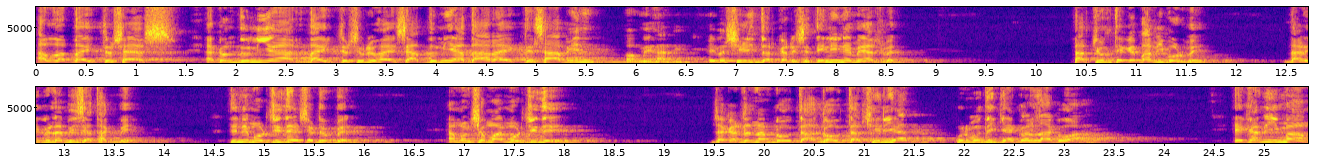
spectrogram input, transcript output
আল্লাহর দায়িত্ব শেষ, এখন দুনিয়ার দায়িত্ব শুরু হয়েছে আর দুনিয়া দ্বারা একতে সাবিন ও মেহানিন। এবার সিঁড়ির দরকার এসে তিনি নেমে আসবেন। তার চুল থেকে পানি পড়বে, দাড়িগুলা ভিজা থাকবে। তিনি মসজিদে এসে ঢুকবেন। এমন সময় মসজিদে জায়গাটার নাম গৌতা গৌতা সিরিয়ার পূর্ব দিকে লাগোয়া। এখানে ইমাম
